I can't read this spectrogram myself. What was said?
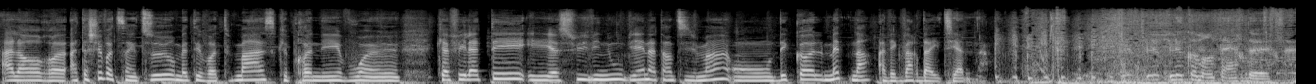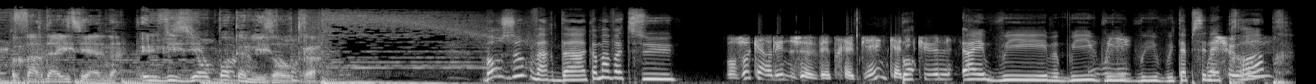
Alors, euh, attachez votre ceinture, mettez votre masque, prenez-vous un café latte et euh, suivez-nous bien attentivement. On décolle maintenant avec Varda Étienne. Le, le commentaire de Varda Étienne. Une vision pas comme les autres. Bonjour Varda, comment vas-tu? Bonjour Caroline, je vais très bien. Canicule. Ah oui, oui, oui, oui. oui, oui. Ta piscine est propre?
